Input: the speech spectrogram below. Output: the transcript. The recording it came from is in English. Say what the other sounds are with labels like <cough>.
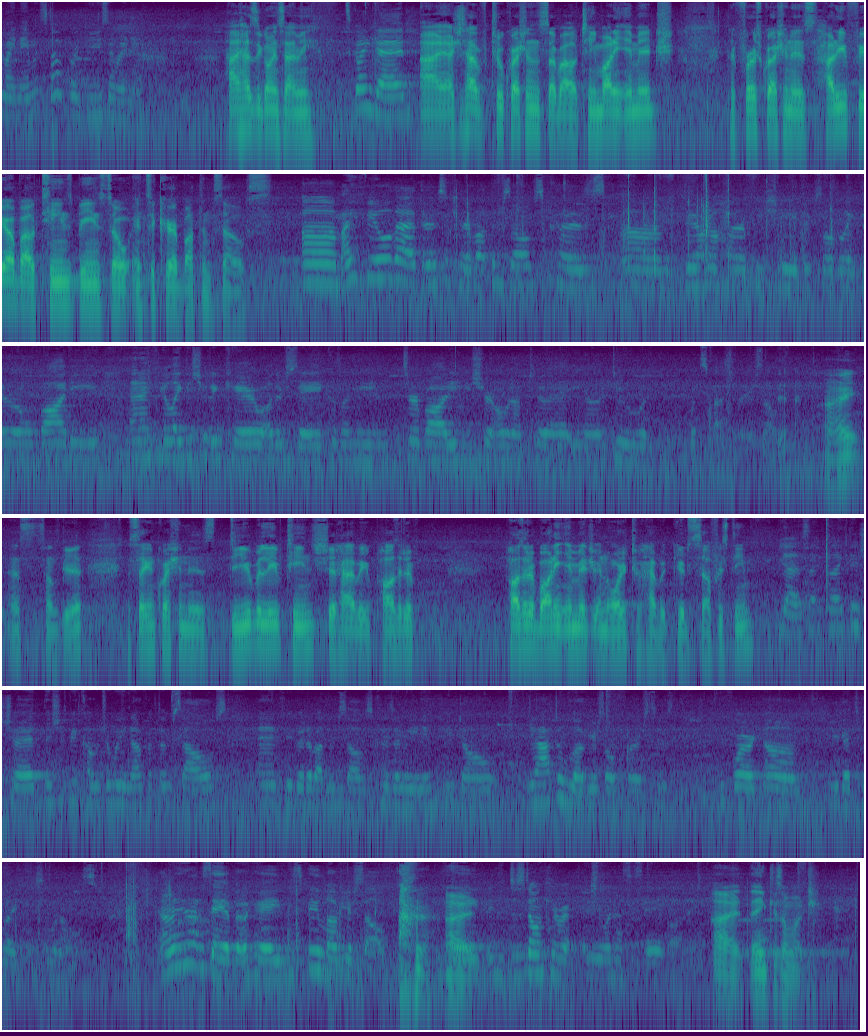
my name and stuff, or do you say my name? Hi, how's it going, Sammy? It's going good. I, I just have two questions about teen body image. The first question is, how do you feel about teens being so insecure about themselves? Um, I feel that they're insecure about themselves because um, they don't know how to appreciate themselves, like their own body, and I feel like they shouldn't care what others say because I mean, it's your body, you should own up to it, you know, do what, what's best for yourself. Yeah. All right, that sounds good. The second question is, do you believe teens should have a positive, positive body image in order to have a good self-esteem? Yes, I feel like they should. They should be comfortable enough with themselves and feel good about themselves. Because I mean, if you don't, you have to love yourself first before um, you get to like someone else. I don't even know how to say it, but okay, basically love yourself. <laughs> Okay? Alright. And you just don't care what anyone has to say about it. All right, thank you so much.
